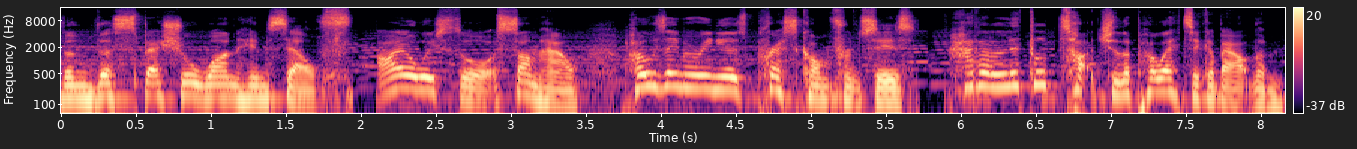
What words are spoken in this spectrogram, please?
than the special one himself. I always thought somehow Jose Mourinho's press conferences had a little touch of the poetic about them.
